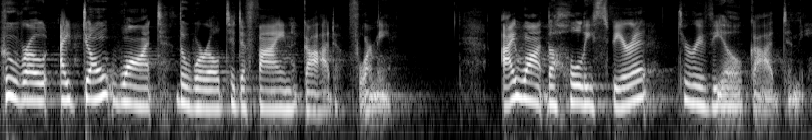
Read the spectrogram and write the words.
who wrote, I don't want the world to define God for me. I want the Holy Spirit to reveal God to me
